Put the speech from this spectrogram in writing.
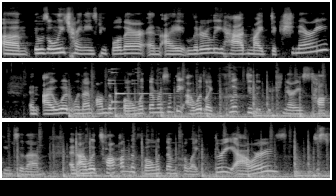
um, it was only Chinese people there, and I literally had my dictionary, and I would when I'm on the phone with them or something, I would like flip through the dictionaries talking to them, and I would talk on the phone with them for like three hours, just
